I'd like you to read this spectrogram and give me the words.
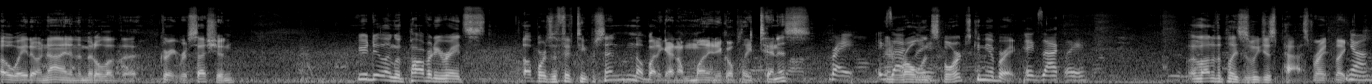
08, 09 in the middle of the Great Recession, you're dealing with poverty rates upwards of 15%. Nobody got no money to go play tennis Right, exactly. and roll in sports. Give me a break. Exactly. A lot of the places we just passed, right? Like, yeah.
